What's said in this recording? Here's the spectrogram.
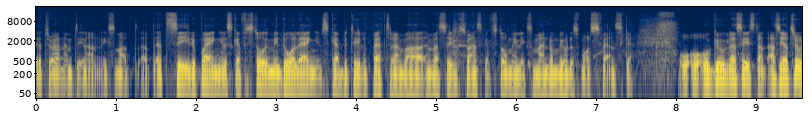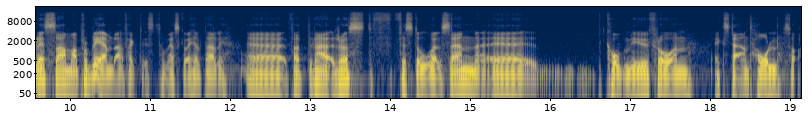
jag tror jag nämnt innan, liksom att, att ett Siri på engelska förstår ju min dåliga engelska betydligt bättre än vad, än vad Siri på svenska förstår min liksom ändå modersmålssvenska. Och, och, och Google Assistant, alltså jag tror det är samma problem där faktiskt om jag ska vara helt ärlig. Eh, för att den här röstförståelsen eh, kommer ju från externt håll. Så.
